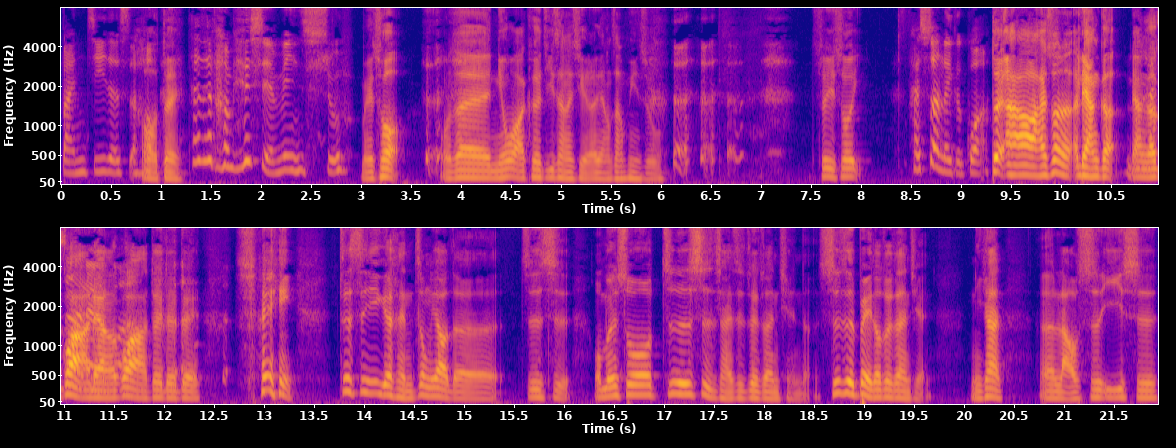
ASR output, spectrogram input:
班机的时候，哦，对，他在旁边写命书。没错，我在纽瓦克机场写了两张命书。所以说，还算了一个卦。对啊，还算了两个，两个卦，两个两个卦，对对对，所以这是一个很重要的知识。我们说知识才是最赚钱的，师字辈都最赚钱。你看，呃，老师、医师，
